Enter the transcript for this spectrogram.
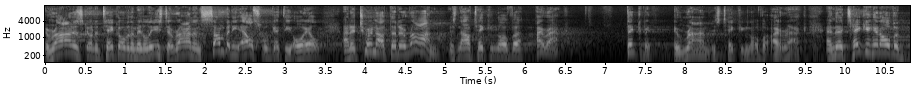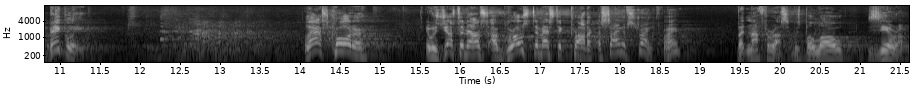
Iran is going to take over the Middle East, Iran, and somebody else will get the oil. And it turned out that Iran is now taking over Iraq. Think of it Iran is taking over Iraq, and they're taking it over big league. Last quarter, it was just announced our gross domestic product, a sign of strength, right? But not for us. It was below zero.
